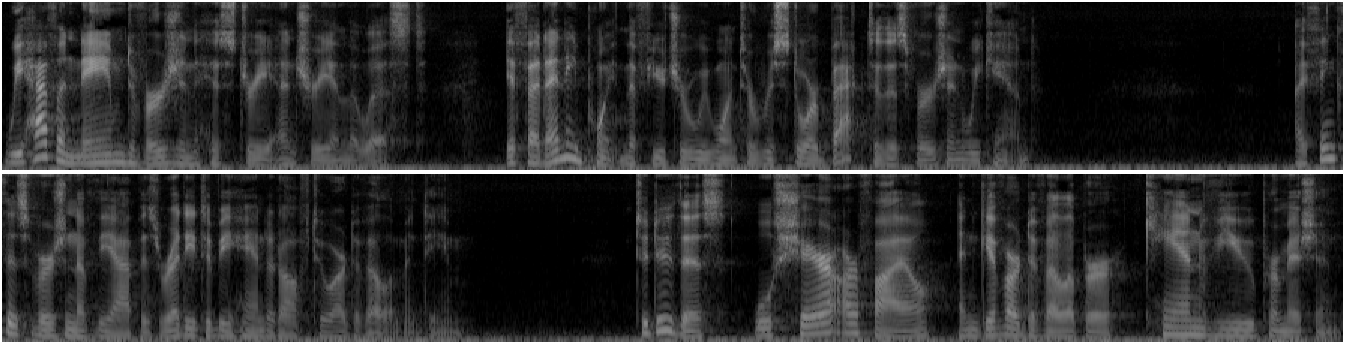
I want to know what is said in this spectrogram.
We have a named version history entry in the list. If at any point in the future we want to restore back to this version, we can. I think this version of the app is ready to be handed off to our development team. To do this, we'll share our file and give our developer can view permission.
